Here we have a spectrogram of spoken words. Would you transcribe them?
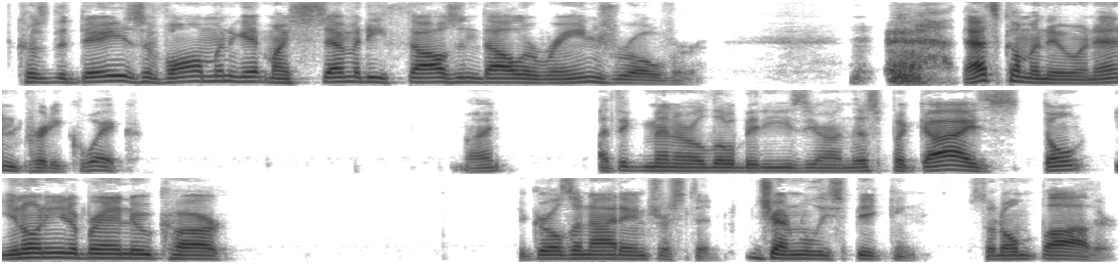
because the days of, oh, I'm going to get my $70,000 Range Rover. That's coming to an end pretty quick. Right? I think men are a little bit easier on this, but guys, don't you don't need a brand new car. The girls are not interested, generally speaking. So don't bother.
